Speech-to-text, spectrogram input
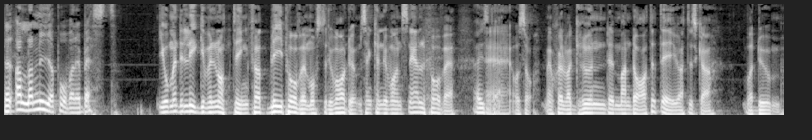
Den, alla nya påvar är bäst. Jo, men det ligger väl någonting, för att bli påve måste du vara dum. Sen kan du vara en snäll påve Ja, det. eh, och så. Men själva grundmandatet är ju att du ska vara dum,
